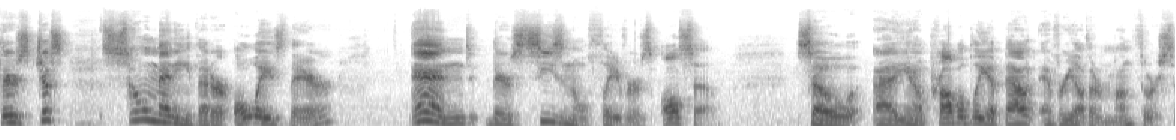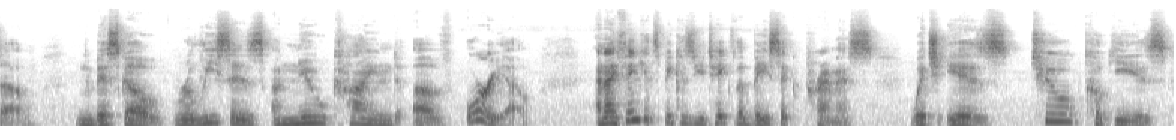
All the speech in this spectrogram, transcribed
there's just so many that are always there, and there's seasonal flavors also. So uh, you know, probably about every other month or so, Nabisco releases a new kind of Oreo. And I think it's because you take the basic premise, which is two cookies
